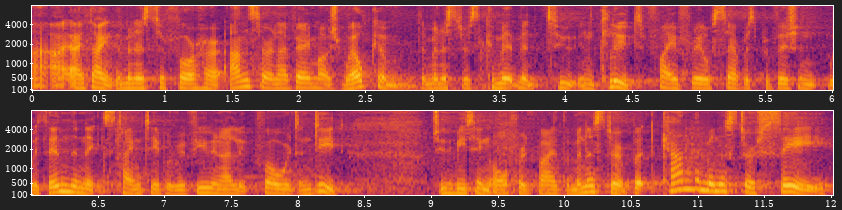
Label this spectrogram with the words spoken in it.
I, I thank the Minister for her answer and I very much welcome the Minister's commitment to include five rail service provision within the next timetable review and I look forward indeed to the meeting offered by the Minister. But can the Minister say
